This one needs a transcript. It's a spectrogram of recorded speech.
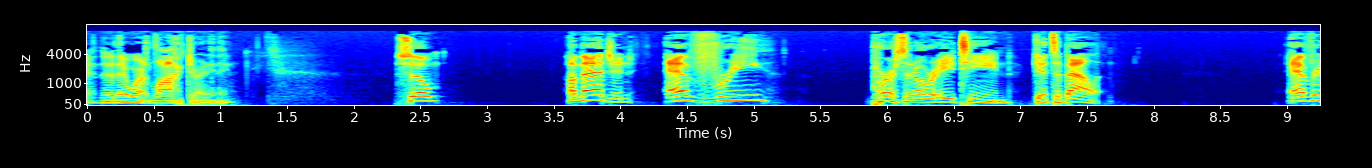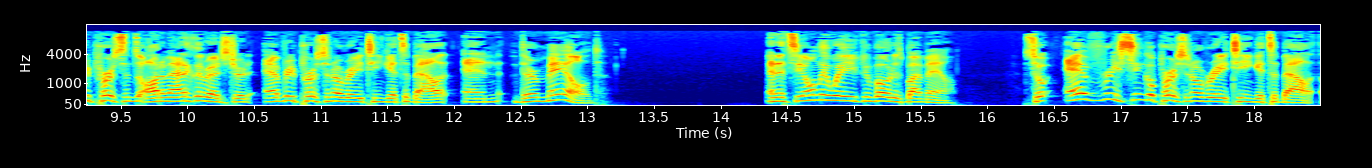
Yeah, they, they weren't locked or anything. So imagine every person over 18 gets a ballot. Every person's automatically registered. Every person over 18 gets a ballot, and they're mailed. And it's the only way you can vote is by mail. So every single person over 18 gets a ballot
